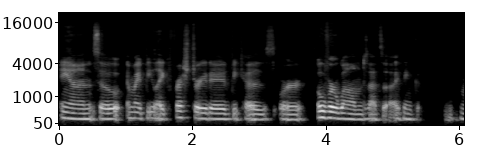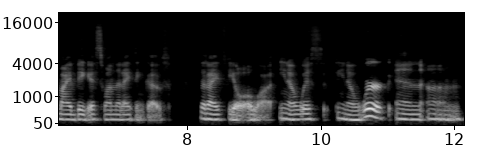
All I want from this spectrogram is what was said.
And so it might be like frustrated because, or overwhelmed. That's, I think, my biggest one that I think of that I feel a lot, you know, with, you know, work and, um,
